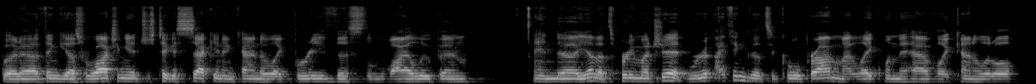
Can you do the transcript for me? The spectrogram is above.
But uh, thank you guys for watching it. Just take a second and kind of like breathe this while loop in. And uh, yeah, that's pretty much it. I think that's a cool problem. I like when they have like kind of little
